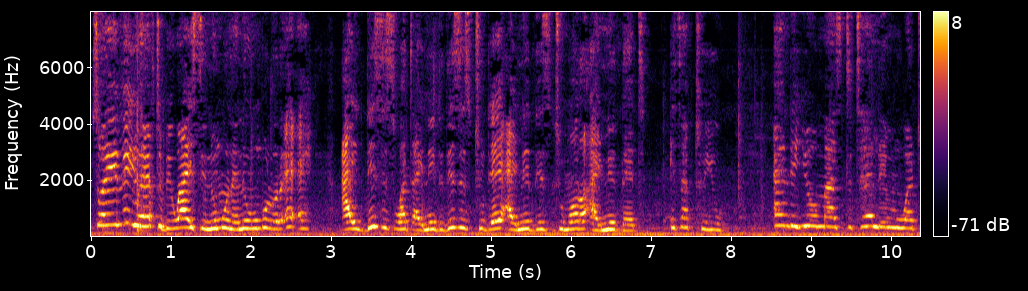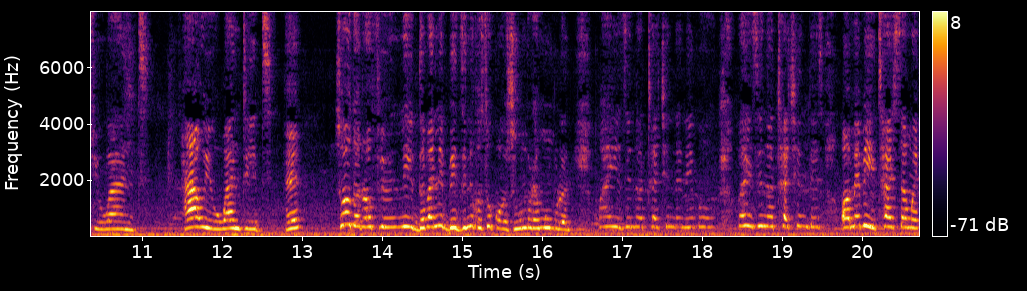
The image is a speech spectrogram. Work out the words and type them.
so ini you have to be wise ni munhu ni humbula uri eh, eh, I, this is what i need this is today i need this tomorrow i need that. It's up to you. And you must tell him what you want how you want it eh? so that of ni ḓovha ni busy ni khou sokou zwi humbula muhumbuloni why is he not touching the neighbor why is he not touching this or maybe he touched somewhere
